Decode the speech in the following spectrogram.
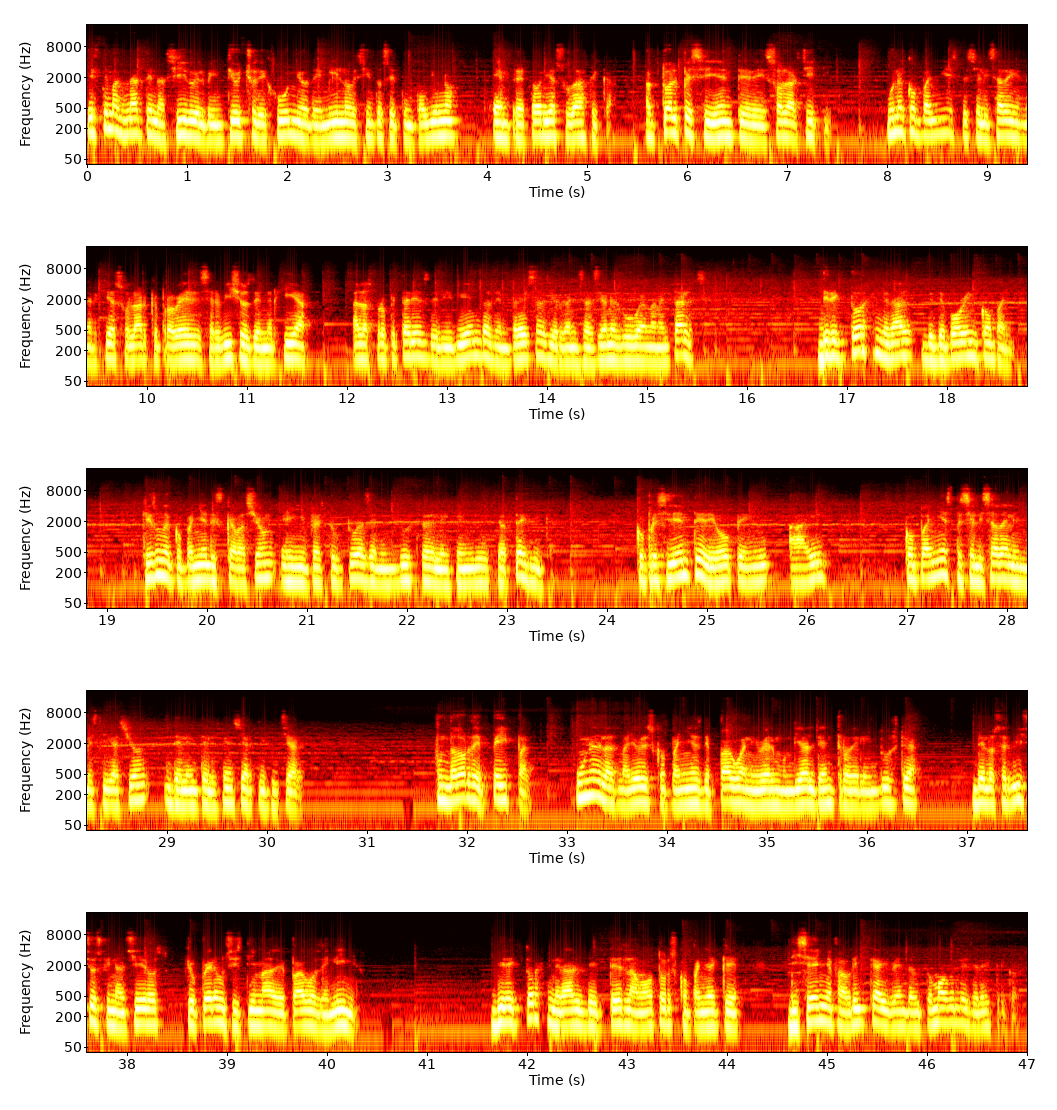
Este magnate nacido el 28 de junio de 1971 en Pretoria, Sudáfrica, actual presidente de Solar City, una compañía especializada en energía solar que provee servicios de energía a los propietarios de viviendas, de empresas y organizaciones gubernamentales. Director general de The Boring Company, que es una compañía de excavación e infraestructuras en la industria de la ingeniería geotécnica. Copresidente de OpenAI, compañía especializada en la investigación de la inteligencia artificial. Fundador de PayPal, una de las mayores compañías de pago a nivel mundial dentro de la industria de los servicios financieros que opera un sistema de pagos en línea. Director general de Tesla Motors, compañía que diseña, fabrica y vende automóviles eléctricos,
